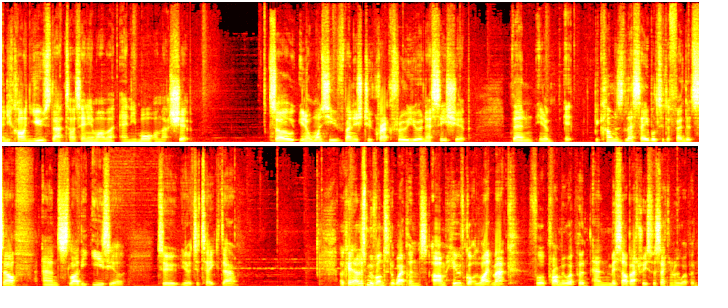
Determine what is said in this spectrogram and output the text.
and you can't use that titanium armor anymore on that ship. So you know once you've managed to crack through your UNSC ship, then you know it becomes less able to defend itself and slightly easier to you know to take down. Okay, now let's move on to the weapons. Um, here we've got a light Mac for primary weapon and missile batteries for secondary weapon.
